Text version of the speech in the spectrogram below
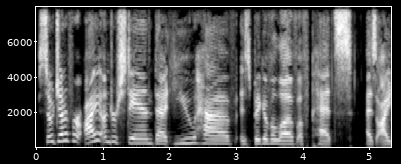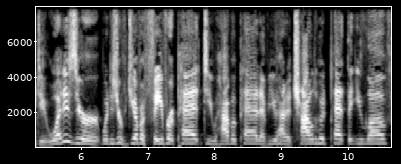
So, Jennifer, I understand that you have as big of a love of pets as I do. What is your, what is your, do you have a favorite pet? Do you have a pet? Have you had a childhood pet that you love?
